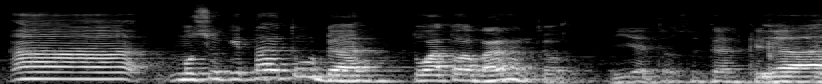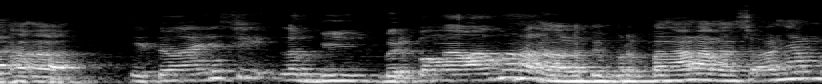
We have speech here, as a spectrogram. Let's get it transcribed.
eh, musuh kita itu udah tua-tua banget, Cok. iya cok sudah ya Heeh. itu aja sih lebih berpengalaman Nah, lebih berpengalaman soalnya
